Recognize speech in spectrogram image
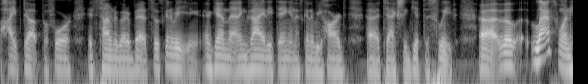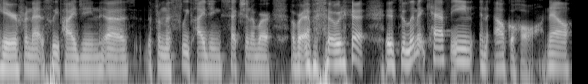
hyped up before it's time to go to bed. So it's going to be again that anxiety thing, and it's going to be hard to actually get to sleep. Uh, the last one here from that sleep hygiene, uh, from the sleep hygiene section of our of our episode, is to limit caffeine and alcohol. Now.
